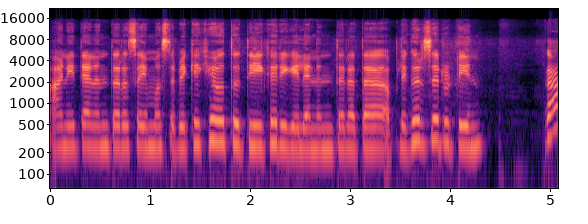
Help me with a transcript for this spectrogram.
आणि त्यानंतर असंही मस्तपैकी खेळत होती. घरी गेल्यानंतर आता आपल्या घरचं रुटीन का?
